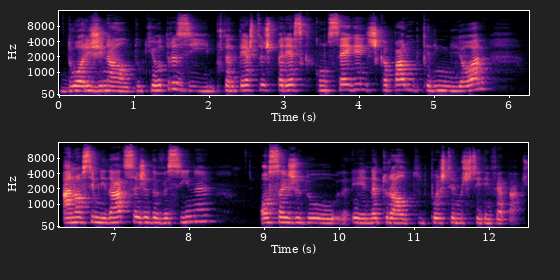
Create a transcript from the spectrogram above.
do original do que outras e, portanto, estas parece que conseguem escapar um bocadinho melhor à nossa imunidade, seja da vacina ou seja do é natural de depois termos sido infectados.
